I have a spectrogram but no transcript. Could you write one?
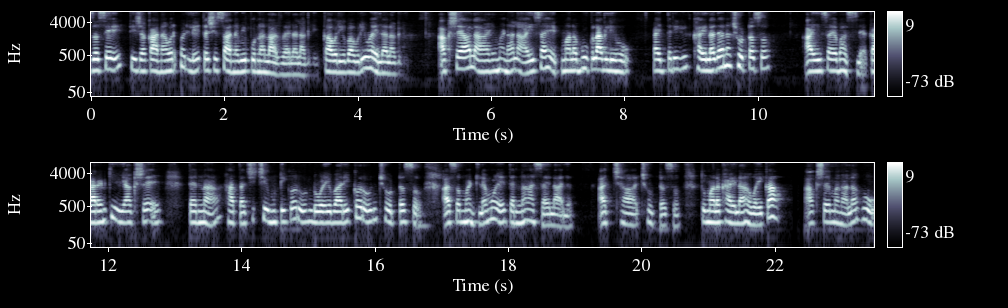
जसे तिच्या कानावर पडले तशी सानवी पुन्हा लाजवायला लागली. कावरी बावरी व्हायला लागली. अक्षय आला आणि म्हणाला आईसाहेब मला भूक लागली हो. काहीतरी खायला द्या ना छोटंसं. आईसाहेब हसल्या कारण की अक्षय त्यांना हाताची चिमटी करून डोळे बारीक करून छोटंसं असं म्हटल्यामुळे त्यांना हसायला आलं. अच्छा छोटंसं तुम्हाला खायला हवंय का? अक्षय म्हणाला हो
